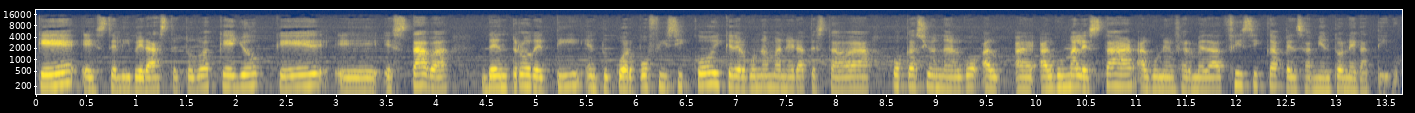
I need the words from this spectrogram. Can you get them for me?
que este, liberaste, todo aquello que eh, estaba dentro de ti, en tu cuerpo físico y que de alguna manera te estaba ocasionando algún malestar, alguna enfermedad física, pensamiento negativo.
